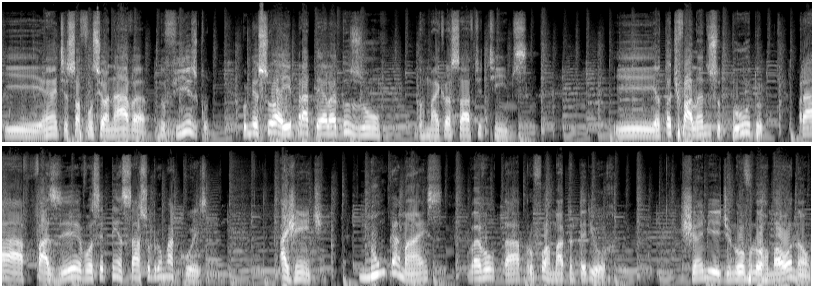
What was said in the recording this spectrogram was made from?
que antes só funcionava no físico, começou a ir para a tela do Zoom, do Microsoft Teams. E eu tô te falando isso tudo para fazer você pensar sobre uma coisa. A gente nunca mais vai voltar para o formato anterior. Chame de novo normal ou não.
